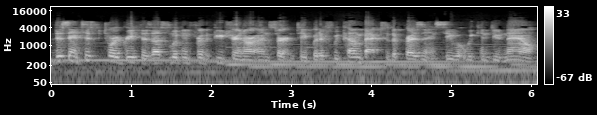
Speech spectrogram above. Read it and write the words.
this anticipatory grief is us looking for the future in our uncertainty, but if we come back to the present and see what we can do now,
